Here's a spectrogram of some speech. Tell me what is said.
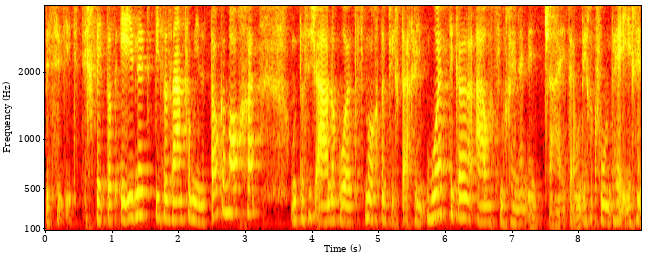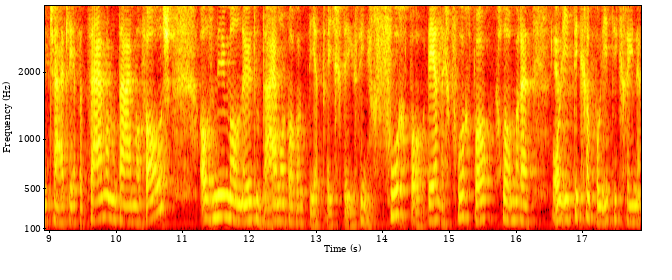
ich will das eh nicht bis ans Ende meiner Tage machen. Und das ist auch noch gut. Das macht dann vielleicht auch ein bisschen mutiger, auch zu können entscheiden. Und ich habe gefunden, hey, ich entscheide lieber zehnmal und einmal falsch, als neunmal nicht und einmal garantiert richtig. Das finde ich furchtbar, ehrlich furchtbar. Klammern, ja. Politiker, Politikerinnen,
